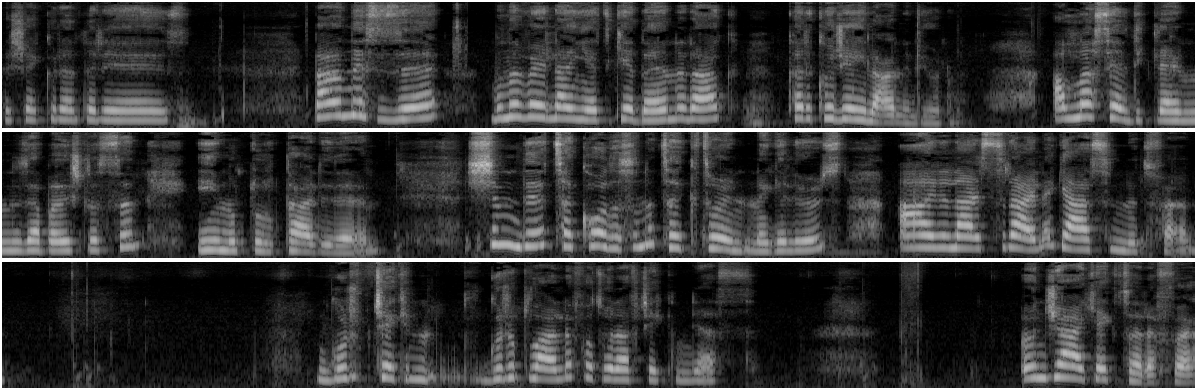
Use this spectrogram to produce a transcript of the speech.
Teşekkür ederiz. Ben de size buna verilen yetkiye dayanarak karı koca ilan ediyorum. Allah sevdiklerinize bağışlasın. İyi mutluluklar dilerim. Şimdi takı odasının takı törenine geliyoruz. Aileler sırayla gelsin lütfen. Grup çekin, gruplarla fotoğraf çekineceğiz. Önce erkek tarafı.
